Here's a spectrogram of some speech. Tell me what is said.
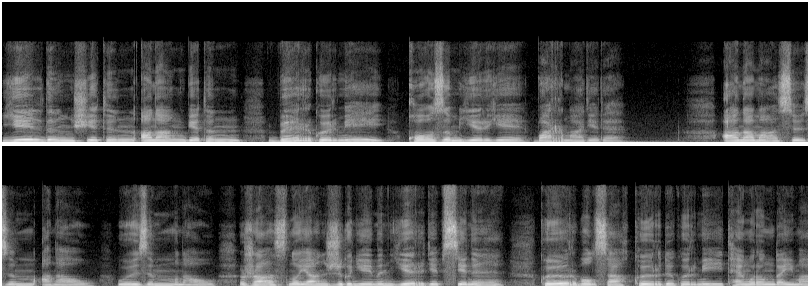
Елдің шетін анаң бетін бір көрмей қозым ерге барма деді. Анама сөзім анау өзім мынау жас ноян жүгінемін ер деп сені көр болсақ көрді көрмей тәңіріңдай ма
